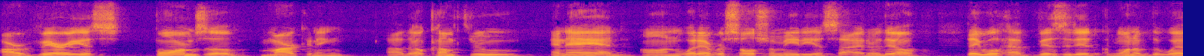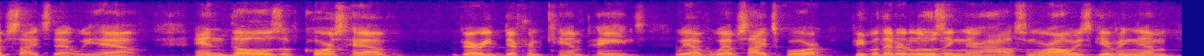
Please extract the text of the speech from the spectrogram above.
our various forms of marketing. Uh, they'll come through an ad on whatever social media site, or they'll they will have visited one of the websites that we have, and those, of course, have very different campaigns. We have websites for people that are losing their house, and we're always giving them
